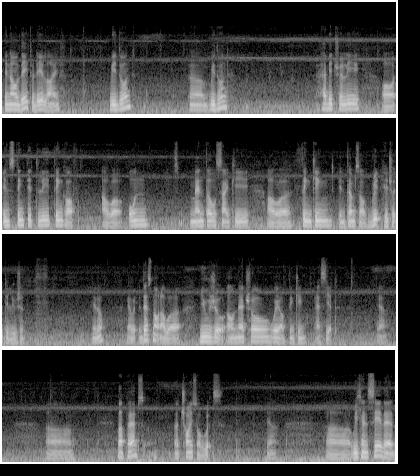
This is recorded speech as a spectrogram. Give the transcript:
in our day-to-day life, we don't um, we don't habitually or instinctively think of our own mental psyche, our thinking in terms of greed, hatred, delusion. You know, Yeah, that's not our usual, our natural way of thinking as yet. Yeah. Uh, but perhaps a choice of words. Yeah. Uh, we can say that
